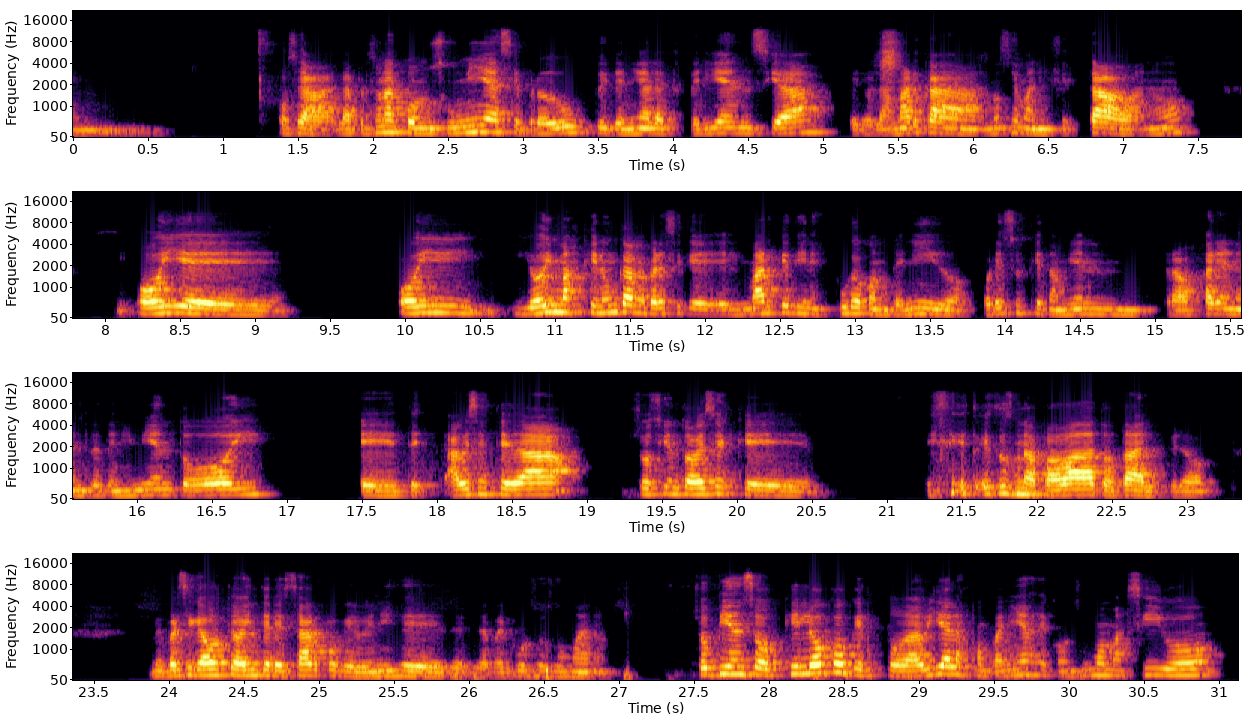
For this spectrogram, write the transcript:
o sea, la persona consumía ese producto y tenía la experiencia, pero la marca no se manifestaba, ¿no? Hoy, eh, hoy, y hoy más que nunca me parece que el marketing es puro contenido. Por eso es que también trabajar en entretenimiento hoy eh, a veces te da, yo siento a veces que esto es una pavada total, pero me parece que a vos te va a interesar porque venís de, recursos humanos. Yo pienso, qué loco que todavía las compañías de consumo masivo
